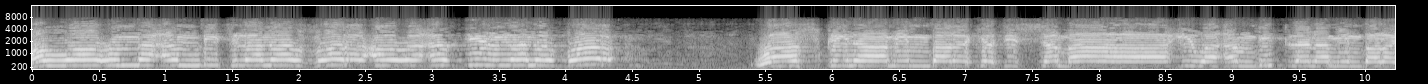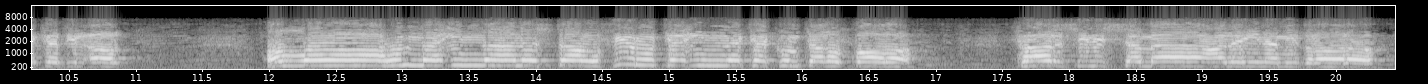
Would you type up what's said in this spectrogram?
اللهم أنبت لنا الزرع وأبدل لنا الضرع. وأسقنا من بركة السماء وأنبت لنا من بركة الأرض. اللهم إنا نستغفرك إنك كنت غفارا. فأرسل السماء علينا مدرارا.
